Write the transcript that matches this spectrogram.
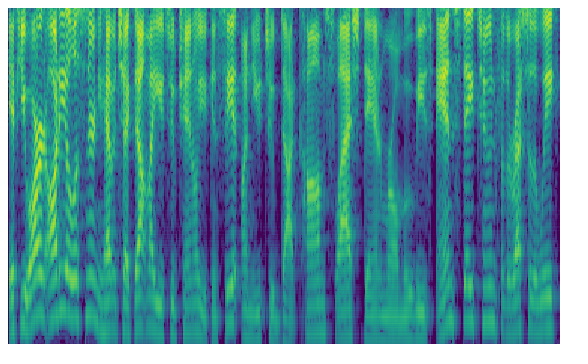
If you are an audio listener and you haven't checked out my YouTube channel, you can see it on youtube.com slash Dan Murrell Movies. And stay tuned for the rest of the week.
